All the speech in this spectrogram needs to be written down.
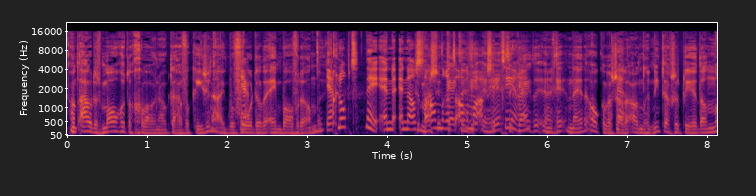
Want ouders mogen toch gewoon ook daarvoor kiezen? Nou, ik bevoordeel de een boven de ander. Ja. Klopt. Nee, en, en als de Maar anderen het allemaal accepteren. kijkt re- nee, ook al zou de anderen het niet accepteren, dan nog.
